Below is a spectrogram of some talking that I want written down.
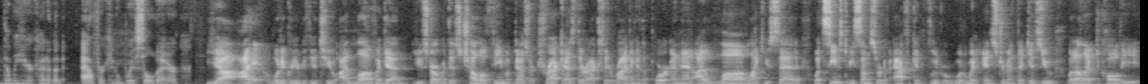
then we hear kind of an African whistle there yeah, I would agree with you too. I love again, you start with this cello theme of Desert Trek as they're actually arriving at the port, and then I love, like you said, what seems to be some sort of African flute or woodwind instrument that gives you what I like to call the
